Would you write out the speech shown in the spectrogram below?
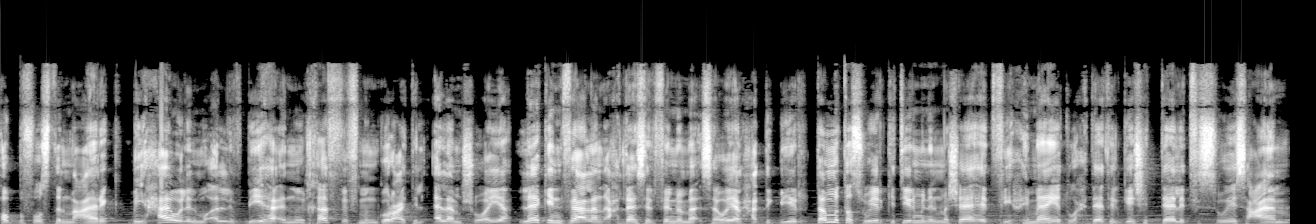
حب في وسط المعارك بيحاول المؤلف بيها إنه يخفف من جرعة الألم شوية لكن فعلا أحداث الفيلم مأساوية لحد كبير. تم تصوير كتير من المشاهد في حماية وحدات الجيش الثالث في السويس عام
